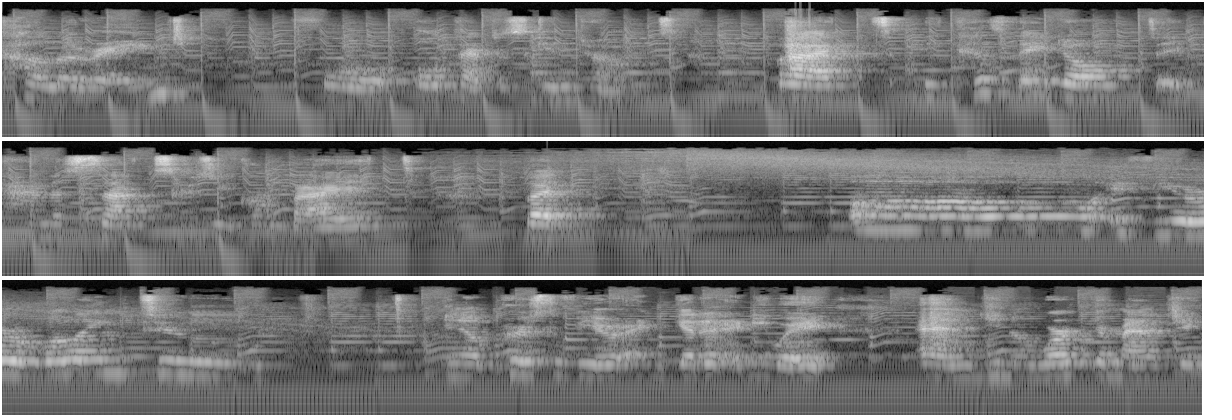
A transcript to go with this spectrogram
color range for all types of skin tones. But because they don't, it kind of sucks because you can't buy it. But oh, if you're willing to, you know, persevere and get it anyway, and you know, work your magic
